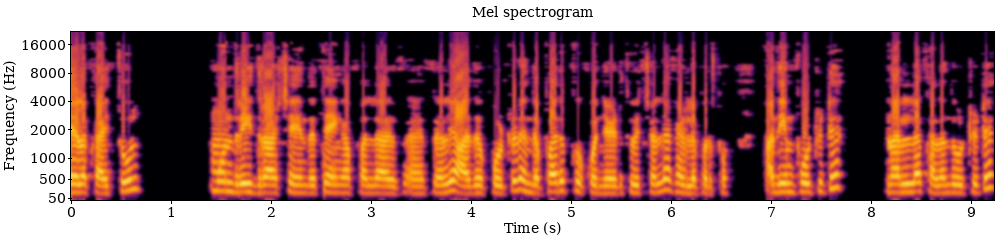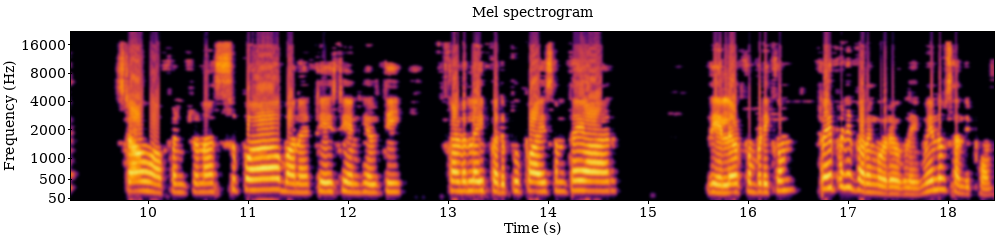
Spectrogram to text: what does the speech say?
ஏலக்காய் தூள் முந்திரி திராட்சை இந்த தேங்காய் பல்ல சொல்லி அதை போட்டுட்டு இந்த பருப்பு கொஞ்சம் எடுத்து வச்சோம்ல கடலைப்பருப்பு அதையும் போட்டுட்டு நல்லா கலந்து விட்டுட்டு ஸ்டவ் ஆஃப் பண்ணிட்டோம்னா சூப்பர்பான டேஸ்டி அண்ட் ஹெல்த்தி கடலை பருப்பு பாயசம் தயார் இது எல்லோருக்கும் பிடிக்கும் ட்ரை பண்ணி பாருங்க உறவுகளை மீண்டும் சந்திப்போம்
